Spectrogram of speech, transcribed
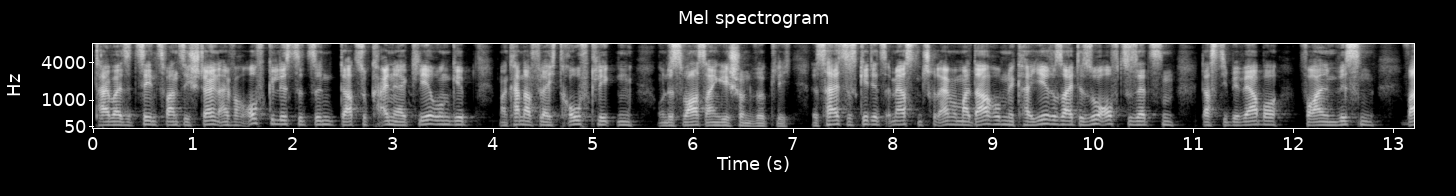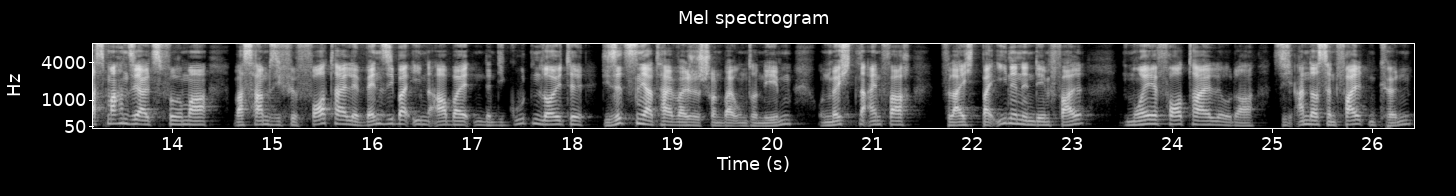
teilweise 10, 20 Stellen einfach aufgelistet sind, dazu keine Erklärung gibt. Man kann da vielleicht draufklicken und das war es eigentlich schon wirklich. Das heißt, es geht jetzt im ersten Schritt einfach mal darum, eine Karriereseite so aufzusetzen, dass die Bewerber vor allem wissen, was machen sie als Firma, was haben sie für Vorteile, wenn sie bei ihnen arbeiten, denn die guten Leute, die sitzen ja teilweise schon bei Unternehmen und möchten einfach vielleicht bei ihnen in dem Fall neue Vorteile oder sich anders entfalten können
